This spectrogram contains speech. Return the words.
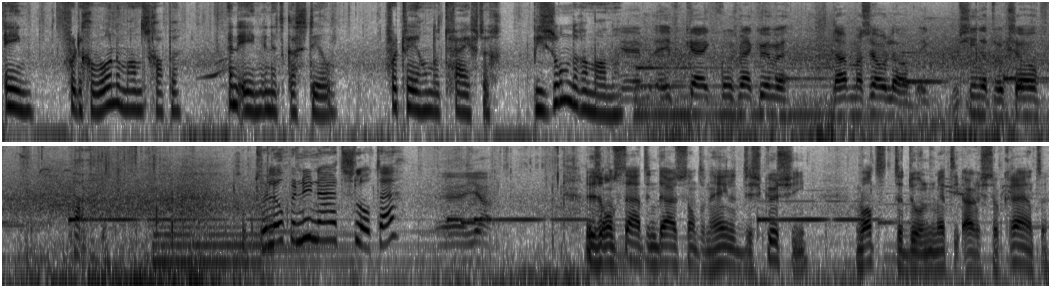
Eén voor de gewone manschappen en één in het kasteel voor 250 bijzondere mannen. Je moet even kijken, volgens mij kunnen we... Laat maar zo lopen. Ik, misschien dat we ook zo... Ja. Goed, we lopen nu naar het slot, hè? Uh, ja. Dus er ontstaat in Duitsland een hele discussie wat te doen met die aristocraten.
